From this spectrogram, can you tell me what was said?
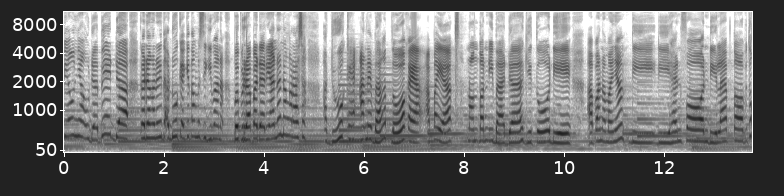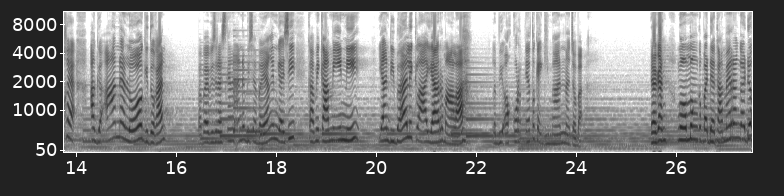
feelnya udah beda. Kadang-kadang kita aduh kayak kita mesti gimana. Beberapa dari Anda ngerasa aduh kayak aneh banget loh. Kayak apa ya nonton ibadah gitu di apa namanya di di handphone, di laptop. Itu kayak agak aneh loh gitu kan. Bapak Ibu sekalian Anda bisa bayangin gak sih kami-kami ini yang di balik layar malah lebih awkwardnya tuh kayak gimana coba. Ya kan, ngomong kepada kamera nggak ada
